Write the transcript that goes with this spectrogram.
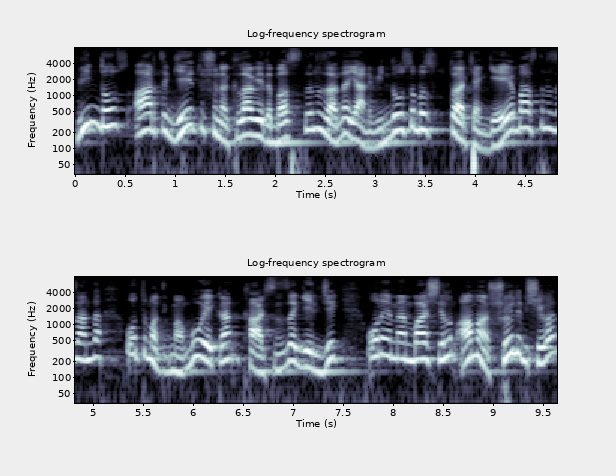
Windows artı G tuşuna klavyede bastığınız anda yani Windows'a basılı tutarken G'ye bastığınız anda otomatikman bu ekran karşınıza gelecek. Onu hemen başlayalım ama şöyle bir şey var.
